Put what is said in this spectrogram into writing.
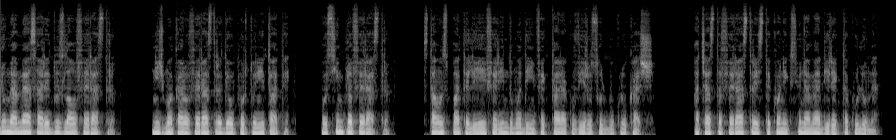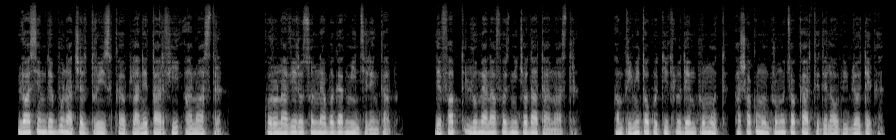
Lumea mea s-a redus la o fereastră. Nici măcar o fereastră de oportunitate. O simplă fereastră. Stau în spatele ei ferindu-mă de infectarea cu virusul buclucaș. Această fereastră este conexiunea mea directă cu lumea. Luasem de bun acel truism că planeta ar fi a noastră. Coronavirusul ne-a băgat mințile în cap. De fapt, lumea n-a fost niciodată a noastră. Am primit-o cu titlu de împrumut, așa cum împrumuți o carte de la o bibliotecă.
